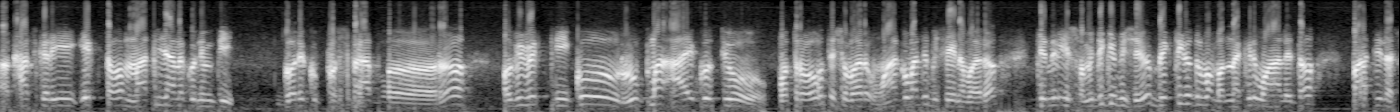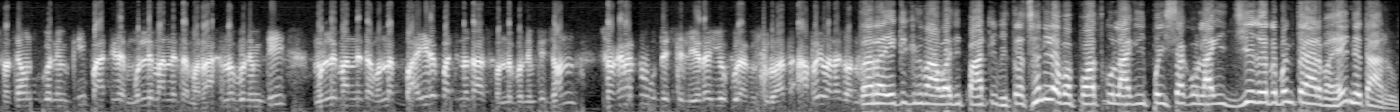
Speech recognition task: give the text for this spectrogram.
खास गरी एक तह माथि जानको निम्ति गरेको प्रस्ताव र अभिव्यक्तिको रूपमा आएको त्यो पत्र हो त्यसो भएर उहाँको मात्रै विषय नभएर केन्द्रीय समितिकै विषय हो। व्यक्तिगत रूपमा भन्दाखेरि उहाँले त पार्टीलाई सच्याउनुको निम्ति पार्टीलाई मूल्य मान्यतामा राख्नको निम्ति मूल्य मान्यताभन्दा बाहिर पार्टी नजाओस् भन्नको निम्ति झन् सकारात्मक उद्देश्य लिएर यो कुराको सुरुवात आफैबाट गर्नु। तर एकीकृत माओवादी पार्टीभित्र छ नि अब पदको लागि पैसाको लागि जे गर्न पनि तयार भए है नेताहरू।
